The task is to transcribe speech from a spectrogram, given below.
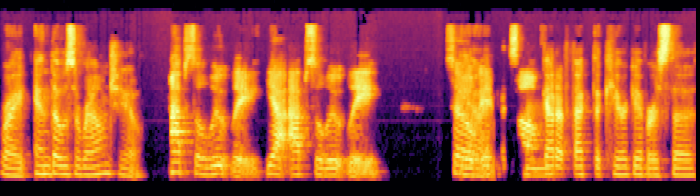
Right and those around you. Absolutely. Yeah absolutely. So yeah, it's um, got to affect the caregivers the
